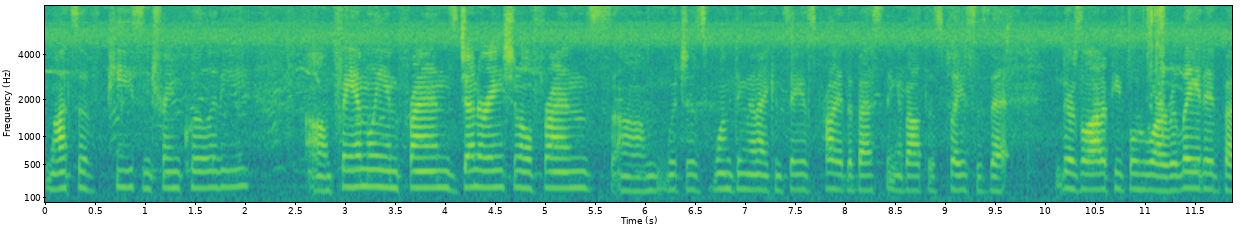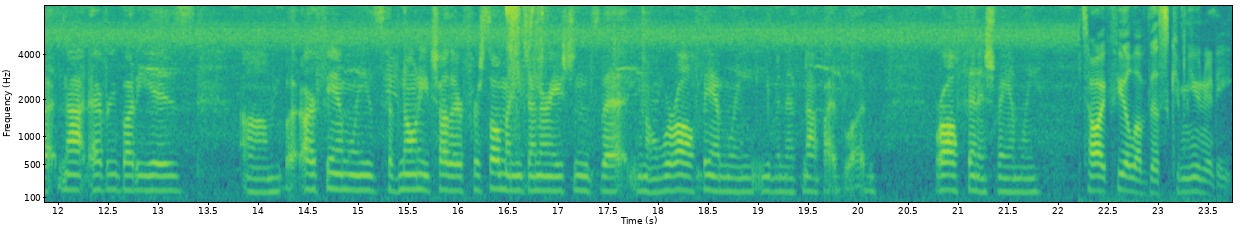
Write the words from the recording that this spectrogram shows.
lots of peace and tranquility um, family and friends, generational friends, um, which is one thing that I can say is probably the best thing about this place is that there's a lot of people who are related, but not everybody is. Um, but our families have known each other for so many generations that, you know, we're all family, even if not by blood. We're all Finnish family. That's how I feel of this community.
